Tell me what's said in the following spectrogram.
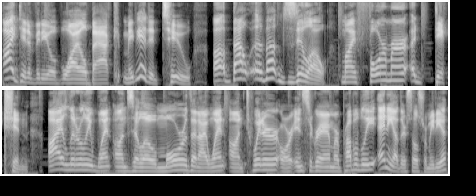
I did a video a while back, maybe I did two, about about Zillow, my former addiction. I literally went on Zillow more than I went on Twitter or Instagram or probably any other social media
